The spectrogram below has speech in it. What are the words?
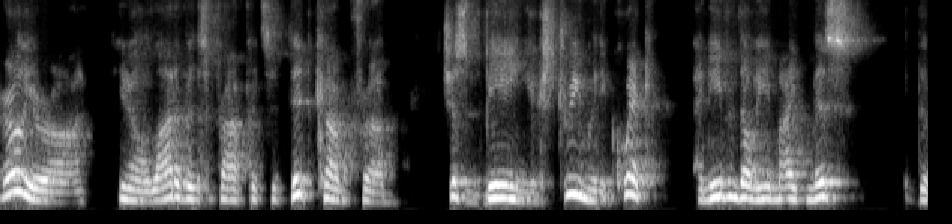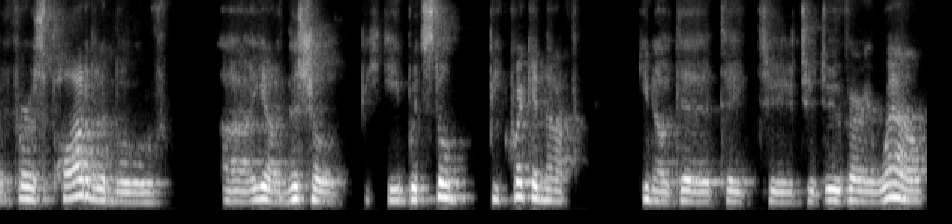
earlier on, you know, a lot of his profits did come from just being extremely quick. And even though he might miss the first part of the move, uh, you know, initial, he would still be quick enough, you know, to, to, to, to do very well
